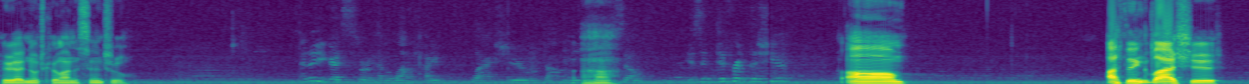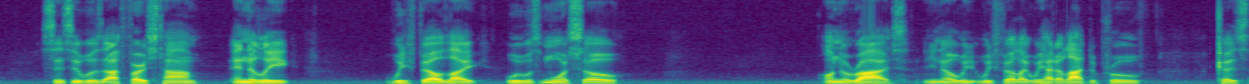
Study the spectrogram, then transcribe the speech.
here at North Carolina Central. I know you guys sort of had a lot of hype last year with Dominique. Uh-huh. So, is it different this year? Um, I think last year, since it was our first time in the league, we felt like we was more so on the rise. You know, we, we felt like we had a lot to prove because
